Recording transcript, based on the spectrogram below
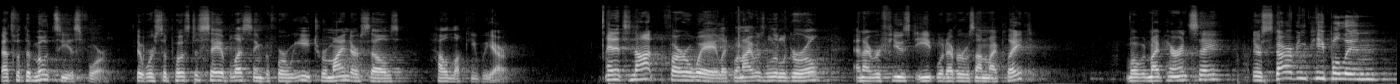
That's what the motzi is for, that we're supposed to say a blessing before we eat to remind ourselves how lucky we are. And it's not far away. Like when I was a little girl and I refused to eat whatever was on my plate, what would my parents say? There's starving people in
